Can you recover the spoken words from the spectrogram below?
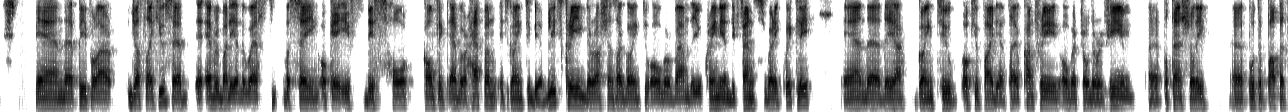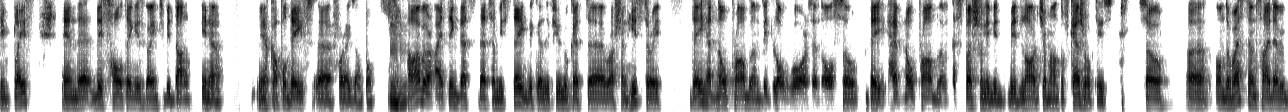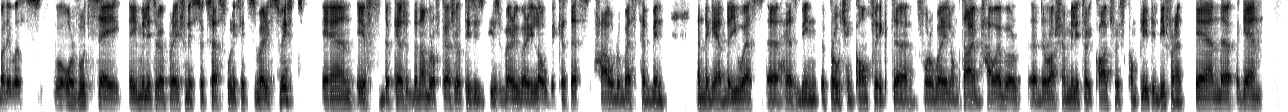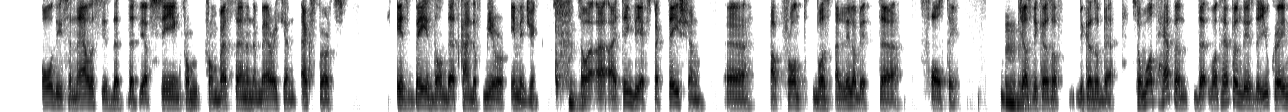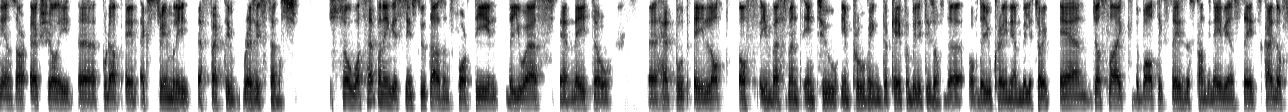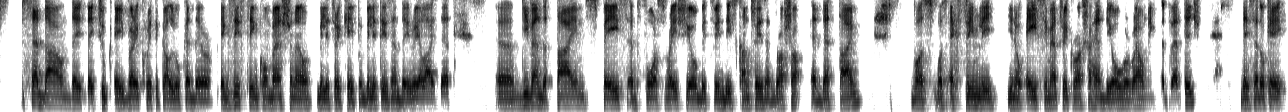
And uh, people are just like you said. Everybody in the West was saying, okay, if this whole conflict ever happen, it's going to be a blitzkrieg. The Russians are going to overwhelm the Ukrainian defense very quickly, and uh, they are going to occupy the entire country, overthrow the regime, uh, potentially uh, put a puppet in place, and uh, this whole thing is going to be done in a in a couple days, uh, for example. Mm-hmm. However, I think that's that's a mistake because if you look at uh, Russian history, they had no problem with long wars, and also they have no problem, especially with with large amount of casualties. So. Uh, on the western side, everybody was or would say a military operation is successful if it's very swift and if the casu- the number of casualties is, is very very low because that's how the west have been and again, the US uh, has been approaching conflict uh, for a very long time. However, uh, the Russian military culture is completely different. And uh, again, all these analysis that, that we have seen from, from Western and American experts is based on that kind of mirror imaging. Mm-hmm. So I, I, think the expectation uh, up front was a little bit uh, faulty mm-hmm. just because of because of that. So what happened? That what happened is the Ukrainians are actually uh, put up an extremely effective resistance. So what's happening is since 2014, the U.S. and NATO uh, had put a lot of investment into improving the capabilities of the of the Ukrainian military. And just like the Baltic states, the Scandinavian states kind of sat down, they, they took a very critical look at their existing conventional military capabilities and they realized that uh, given the time, space, and force ratio between these countries and Russia at that time, was was extremely you know asymmetric. Russia had the overwhelming advantage. They said, okay,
